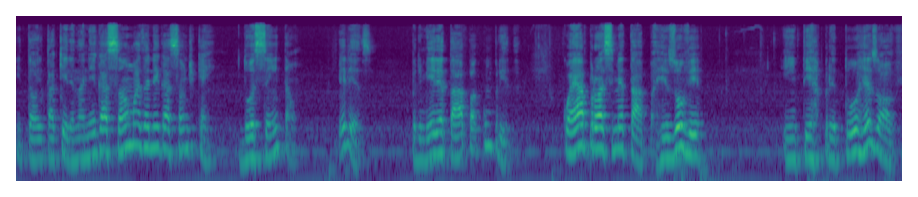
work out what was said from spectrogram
Então, ele está querendo a negação, mas a negação de quem? Do C, então. Beleza. Primeira etapa cumprida. Qual é a próxima etapa? Resolver. Interpretou, resolve.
